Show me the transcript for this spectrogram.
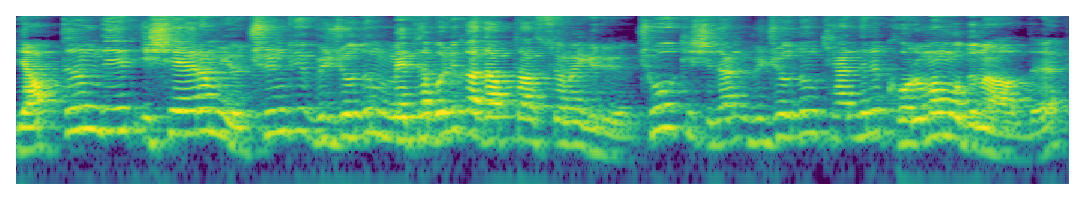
Yaptığın diyet işe yaramıyor çünkü vücudun metabolik adaptasyona giriyor. Çoğu kişiden vücudun kendini koruma moduna aldığı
